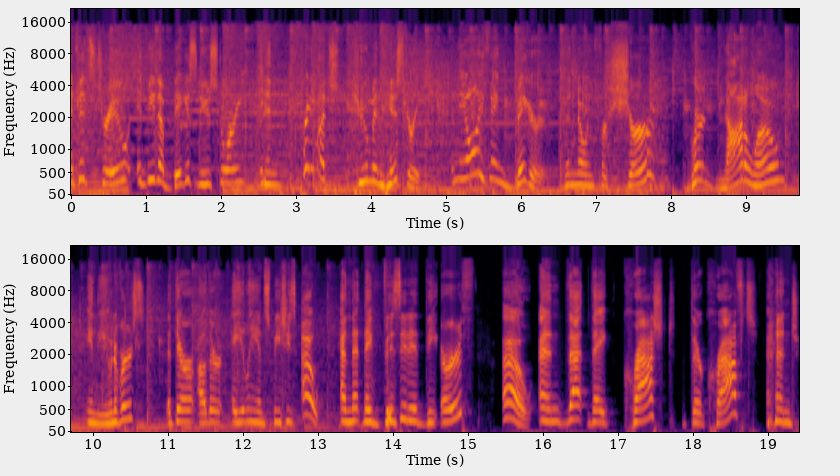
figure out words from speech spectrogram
If it's true, it'd be the biggest news story in pretty much human history. And the only thing bigger than knowing for sure we're not alone in the universe, that there are other alien species. Oh, and that they visited the Earth. Oh, and that they crashed their craft and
